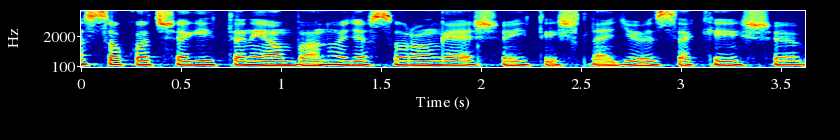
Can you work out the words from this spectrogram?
szokott segíteni abban, hogy a szorongásait is legyőzze később.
